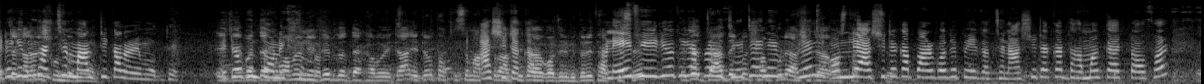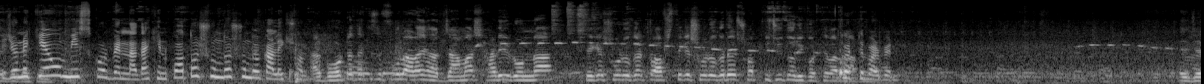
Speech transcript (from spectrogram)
এটা কিন্তু থাকছে মাল্টি কালারের মধ্যে। এটাও কিন্তু অনেক সুন্দর। দেখাবো এটা। এটাও থাকতেছে মাত্র 80 80 টাকা। গজের ভিতরে থাকতেছে মানে এই ভিডিও থেকে আপনারা যেটাই নেবেন অনলি থাকতেছে। আশি টাকা পার গজে পেয়ে যাচ্ছেন। আশি টাকার ধামাকা একটা অফার এই জন্য কেউ মিস করবেন না। দেখেন কত সুন্দর সুন্দর কালেকশন আর বহরটা থাকতেছে ফুল আড়াই হাত। জামা শাড়ি রন্না থেকে শুরু করে টপস থেকে শুরু করে সবকিছু তৈরি করতে পারবেন করতে পারবেন। এই যে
